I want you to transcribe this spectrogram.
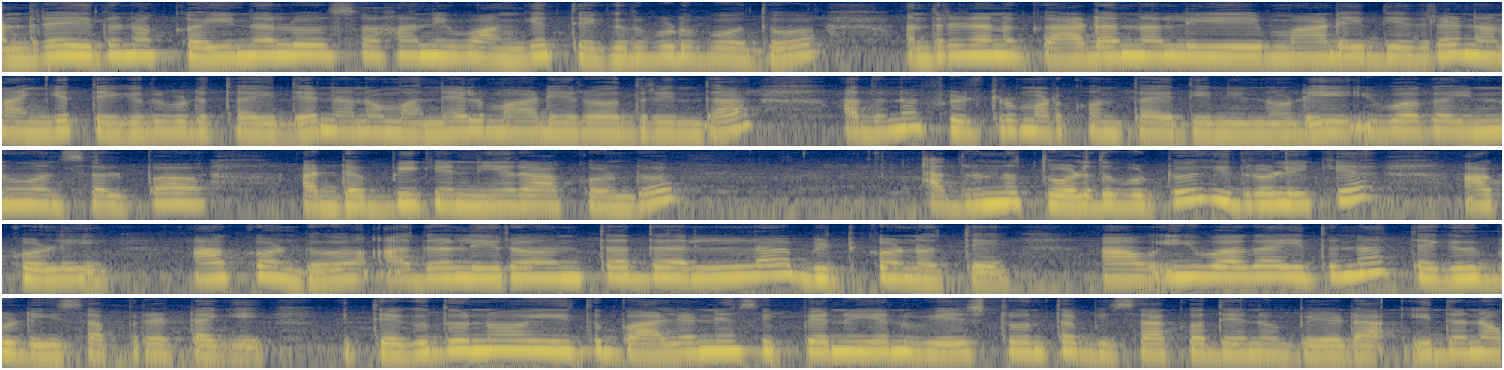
ಅಂದರೆ ಇದನ್ನು ಕೈನಲ್ಲೂ ಸಹ ನೀವು ಹಂಗೆ ತೆಗೆದು ಬಿಡ್ಬೋದು ಅಂದರೆ ನಾನು ಗಾರ್ಡನಲ್ಲಿ ಮಾಡಿದ್ದಿದ್ರೆ ನಾನು ಹಂಗೆ ತೆಗೆದು ಬಿಡ್ತಾ ಇದ್ದೆ. ನಾನು ಮನೇಲಿ ಮಾಡಿರೋದ್ರಿಂದ ಅದನ್ನು ಫಿಲ್ಟ್ರ್ ಮಾಡ್ಕೊತಾ ಇದ್ದೀನಿ ನೋಡಿ. ಇವಾಗ ಇನ್ನೂ ಒಂದು ಸ್ವಲ್ಪ ಆ ಡಬ್ಬಿಗೆ ನೀರು ಹಾಕ್ಕೊಂಡು ಅದನ್ನು ತೊಳೆದುಬಿಟ್ಟು ಇದರೊಳಗೆ ಹಾಕ್ಕೊಳ್ಳಿ ಹಾಕ್ಕೊಂಡು ಅದರಲ್ಲಿರೋ ಅಂಥದ್ದೆಲ್ಲ ಬಿಟ್ಕೊಳುತ್ತೆ ಇವಾಗ ಇದನ್ನು ತೆಗೆದುಬಿಡಿ ಸಪ್ರೇಟಾಗಿ. ತೆಗೆದು ಇದು ಬಾಳೆಹಣ್ಣಿನ ಸಿಪ್ಪೆನೂ ಏನು ವೇಸ್ಟು ಅಂತ ಬಿಸಾಕೋದೇನು ಬೇಡ. ಇದನ್ನು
